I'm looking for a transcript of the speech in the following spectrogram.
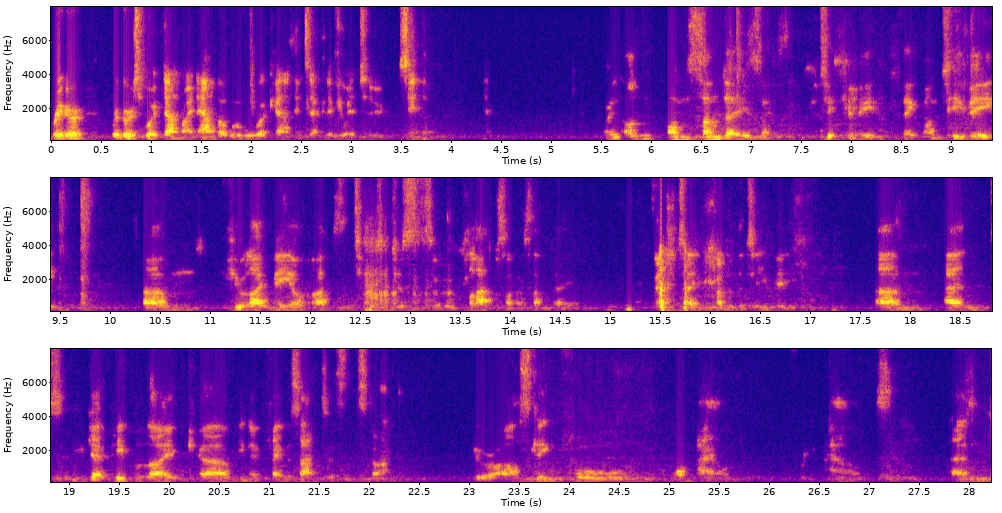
rigor, rigorous work done right now, but we will work out exactly where to send them. I mean, on, on Sundays, particularly, I think on TV, um, if you're like me, I tend to just sort of collapse on a Sunday and vegetate in front of the TV. Um, and you get people like, uh, you know, famous actors and stuff who are asking for one pound, three pounds. And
